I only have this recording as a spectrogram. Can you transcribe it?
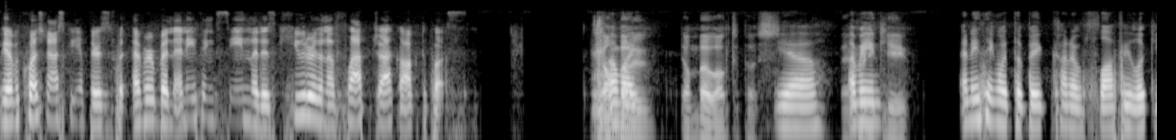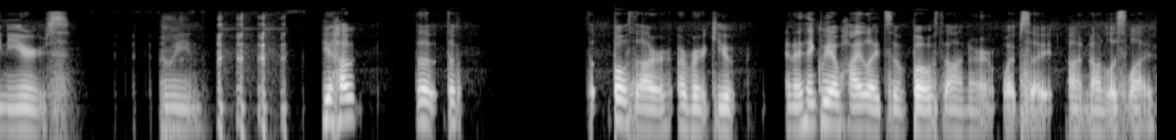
We have a question asking if there's ever been anything seen that is cuter than a flapjack octopus. Oh my- Dumbo, octopus. Yeah, They're I mean- cute. anything with the big kind of floppy looking ears. I mean, yeah, how the, the the both are are very cute, and I think we have highlights of both on our website on Nautilus Live.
